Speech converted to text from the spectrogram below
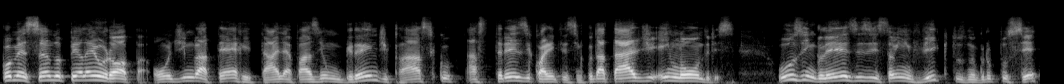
Começando pela Europa, onde Inglaterra e Itália fazem um grande clássico às 13h45 da tarde em Londres. Os ingleses estão invictos no grupo C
